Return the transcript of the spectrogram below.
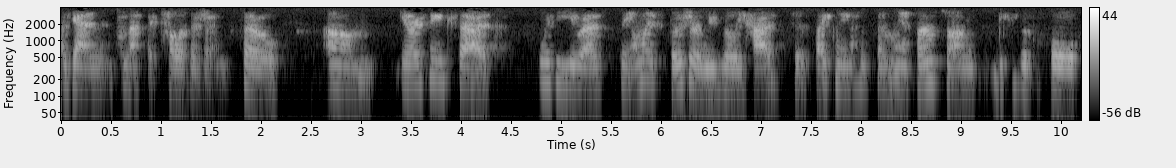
again, domestic television. So, um, you know, I think that with the U.S., the only exposure we've really had to cycling has been Lance Armstrong because of the whole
